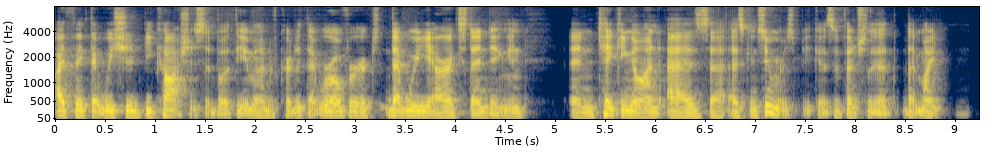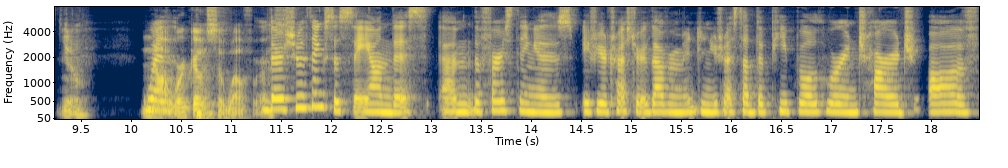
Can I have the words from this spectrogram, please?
I think that we should be cautious about the amount of credit that we're over that we are extending and and taking on as uh, as consumers because eventually that that might you know well, not work out so well for us. There's two things to say on this. Um, the first thing is if you trust your government and you trust that the people who are in charge of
